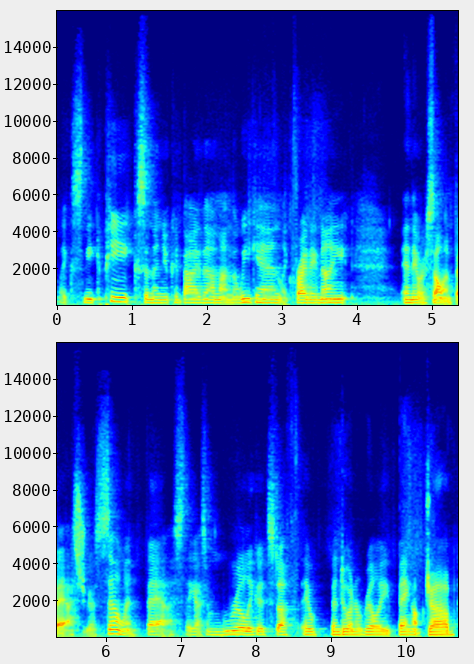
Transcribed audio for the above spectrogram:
like sneak peeks, and then you could buy them on the weekend, like Friday night, and they were selling fast. You guys selling fast. They got some really good stuff. They've been doing a really bang up job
